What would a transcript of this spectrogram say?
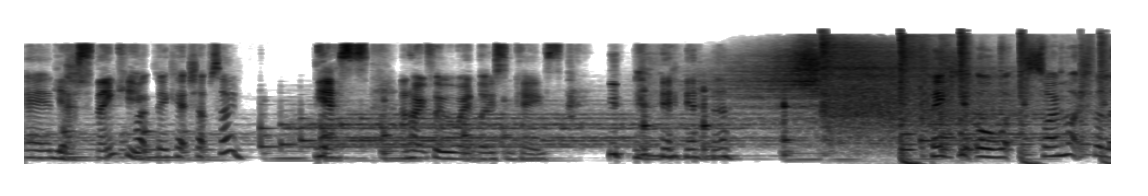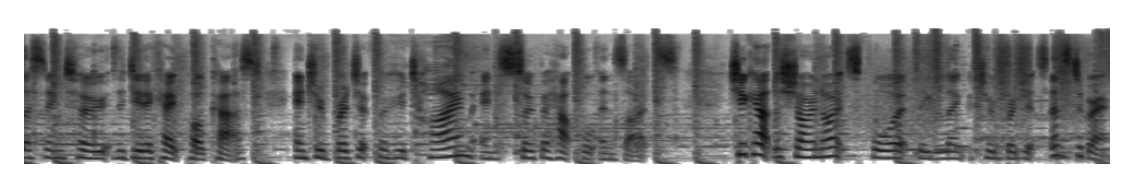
and Yes. Thank you. hopefully catch up soon. Yes. And hopefully we won't lose some keys. Thank you all so much for listening to the DediKate podcast and to Bridget for her time and super helpful insights. Check out the show notes for the link to Bridget's Instagram.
